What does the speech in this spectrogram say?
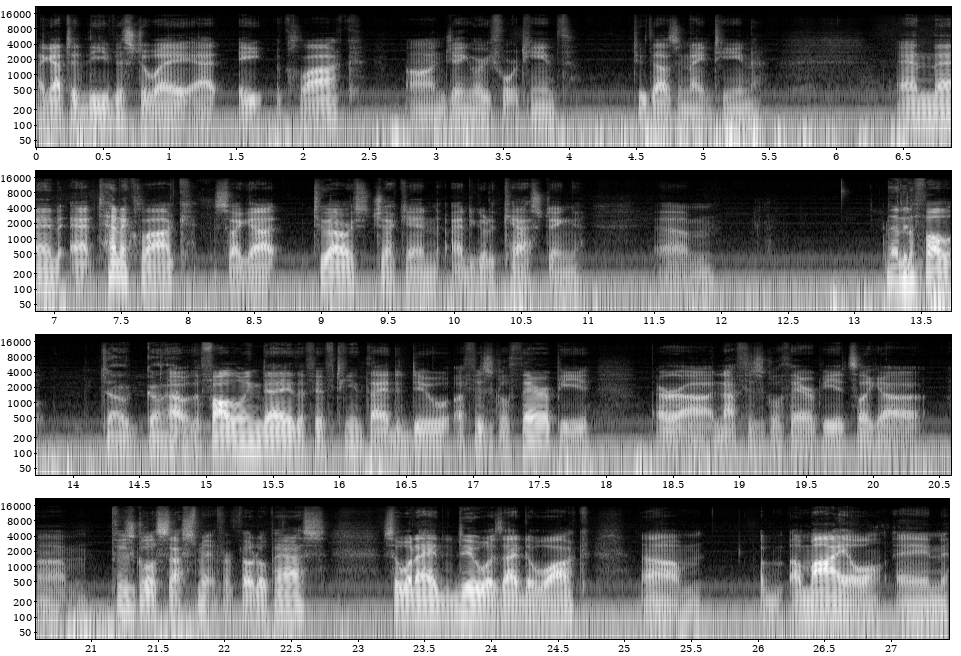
I got to the Vista Way at eight o'clock on January fourteenth, two thousand nineteen, and then at ten o'clock. So I got two hours to check in. I had to go to casting. Um, then the Did- fall. So go ahead. Oh, the following day, the fifteenth, I had to do a physical therapy, or uh, not physical therapy. It's like a um, physical assessment for PhotoPass. So what I had to do was I had to walk um, a, a mile in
